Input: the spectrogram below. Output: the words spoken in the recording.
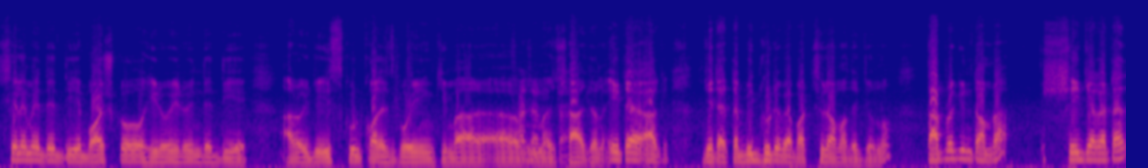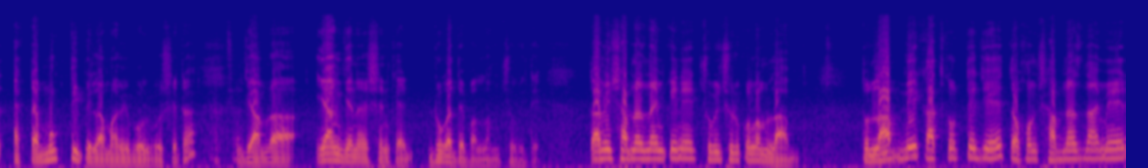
ছেলে মেয়েদের দিয়ে বয়স্ক হিরো হিরোইনদের দিয়ে আর ওই যে স্কুল কলেজ গোয়িং কিংবা আহ, সাজানো এইটা আগে যেটা একটা বিদঘুটে ব্যাপার ছিল আমাদের জন্য। তারপরে কিন্তু আমরা সেই জায়গাটার একটা মুক্তি পেলাম আমি বলব সেটা আচ্ছা। যে আমরা ইয়াং জেনারেশনকে ঢোকাতে পারলাম ছবিতে। তো আমি শাবনাজ নাইমকে নিয়ে ছবি শুরু করলাম লাভ। তো লাভ নিয়ে কাজ করতে যেয়ে তখন শাবনাজ নাইমের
